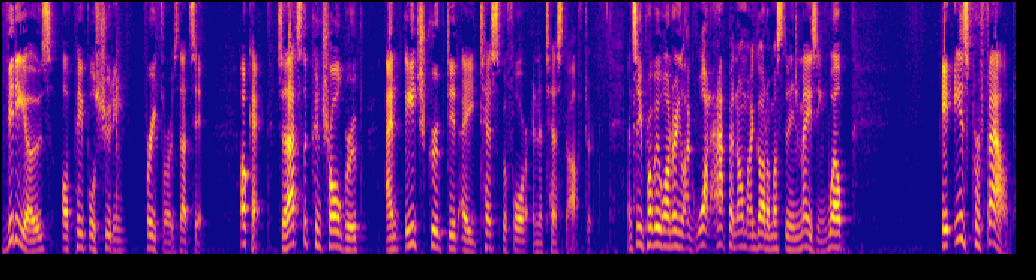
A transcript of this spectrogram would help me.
videos of people shooting free throws. That's it. Okay, so that's the control group, and each group did a test before and a test after. And so you're probably wondering, like, what happened? Oh my God, it must have been amazing. Well, it is profound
